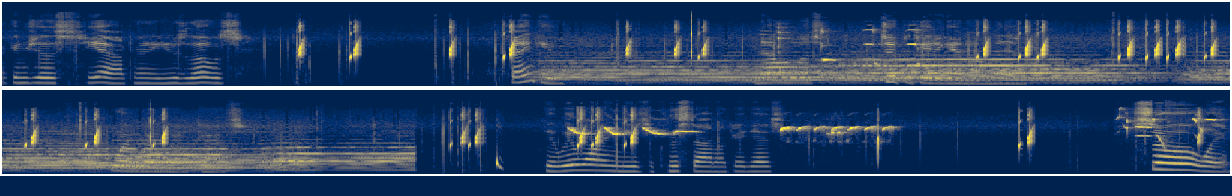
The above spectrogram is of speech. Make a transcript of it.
I can just, yeah, I'm to use those. Thank you. Now let's duplicate again. Oh, man. Wait, wait, wait, guys. Okay, we don't want any music this time, okay, guys? So, wait,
